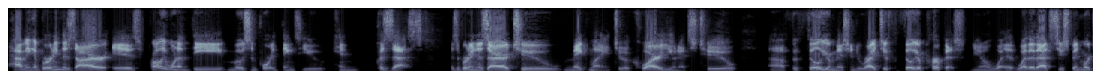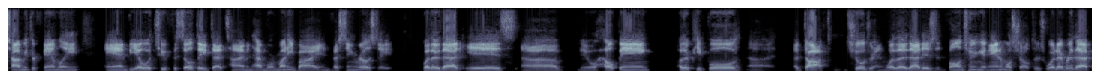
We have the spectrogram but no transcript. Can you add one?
having a burning desire is probably one of the most important things you can possess. Is a burning desire to make money, to acquire units, to uh, fulfill your mission, to right to fulfill your purpose. You know, wh- whether that's to spend more time with your family and be able to facilitate that time and have more money by investing in real estate. Whether that is uh, you know helping other people uh, adopt children, whether that is volunteering at animal shelters, whatever that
